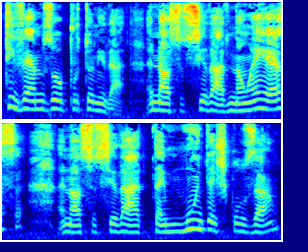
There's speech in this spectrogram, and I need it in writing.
tivemos a oportunidade. A nossa sociedade não é essa, a nossa sociedade tem muita exclusão,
